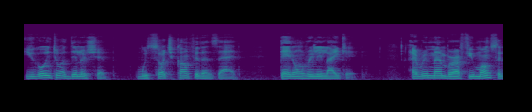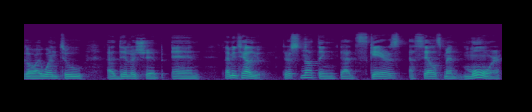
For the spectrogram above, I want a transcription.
you go into a dealership with such confidence that they don't really like it. I remember a few months ago i went to a dealership and let me tell you there's nothing that scares a salesman more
